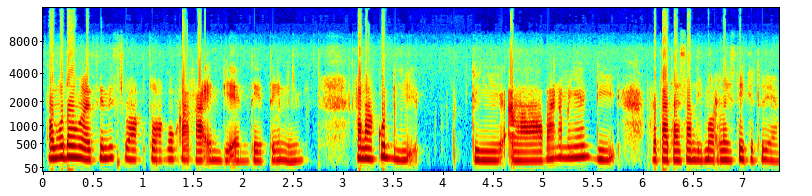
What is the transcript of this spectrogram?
kamu tau gak sih nih sewaktu aku KKN di NTT nih kan aku di di uh, apa namanya di perbatasan Timor Leste gitu ya.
